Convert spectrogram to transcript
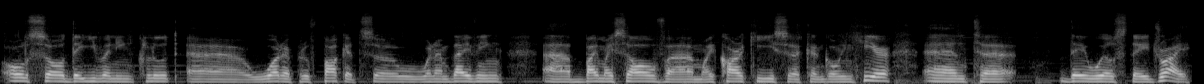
also they even include a waterproof pocket so when I'm diving uh, by myself uh, my car keys uh, can go in here and uh, they will stay dry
